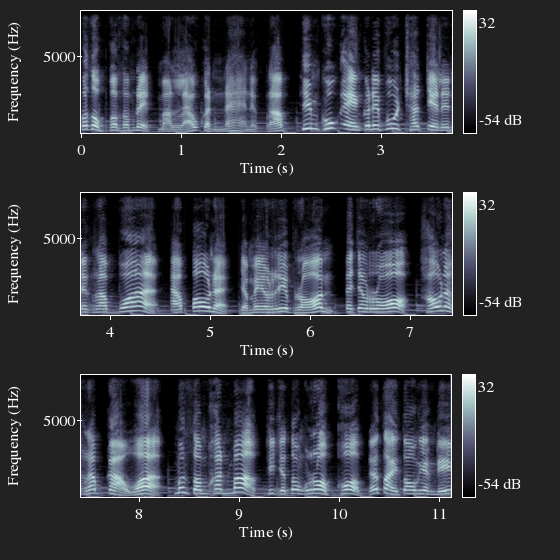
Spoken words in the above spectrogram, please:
ประสบความสำเร็จมาแล้วกันแน่นะครับทีมคุกเองก็ได้พูดชัดเจนเลยนะครับว่า Apple เนี่ยจะไม่เรียบร้อน แต่จะรอเขานะครับกล่าวว่ามันสำคัญมากที่จะต้องรอบคอบและไต่ตรองอย่างดี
